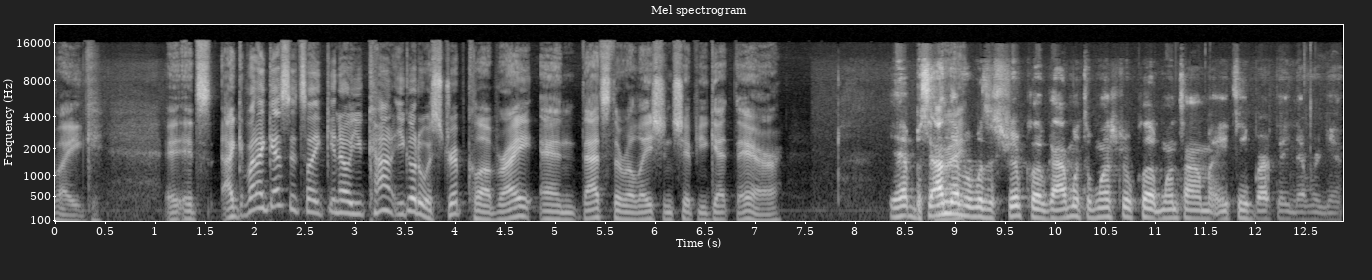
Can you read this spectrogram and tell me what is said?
Like it's, I, but I guess it's like you know you kind of you go to a strip club, right, and that's the relationship you get there. Yeah, but see, I Right. never was a strip club guy. I went to one strip club one time on my 18th birthday, never again.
